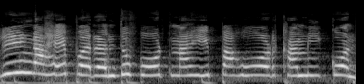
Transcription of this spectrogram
रिंग आहे, परंतु बोट नाही, पाहू ओळखा मी कोण.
